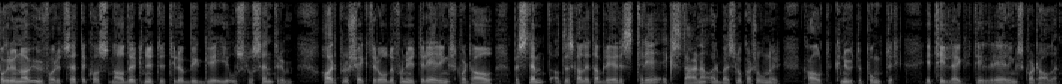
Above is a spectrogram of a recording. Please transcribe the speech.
På grunn av uforutsette kostnader knyttet til å bygge i Oslo sentrum, har Prosjektrådet for nytt regjeringskvartal bestemt at det skal etableres tre eksterne arbeidslokasjoner, kalt knutepunkter, i tillegg til regjeringskvartalet.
